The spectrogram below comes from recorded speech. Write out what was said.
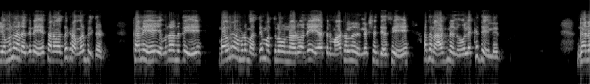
యమునా నదిని తన వద్దకు రమ్మని పిలిచాడు. కానీ యమునా నది బలరాముడు మధ్య మత్తులో ఉన్నాడు అని అతని మాటలను నిర్లక్ష్యం చేసి అతని ఆజ్ఞను లెక్క చేయలేదు. ఘన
